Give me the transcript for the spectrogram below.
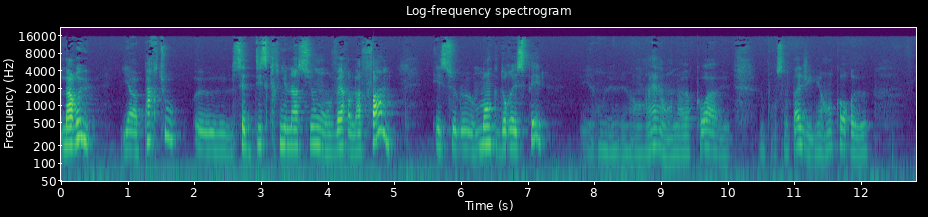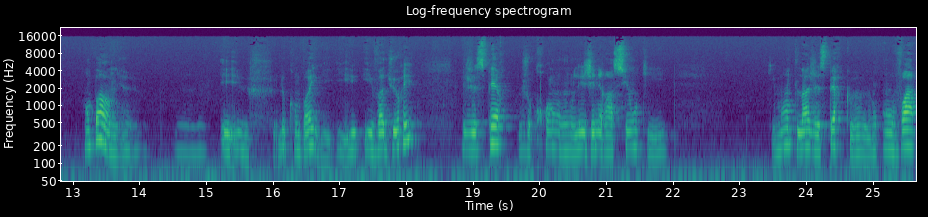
la rue, il y a partout euh, cette discrimination envers la femme et ce manque de respect. Et on, a quoi euh, Le pourcentage, il est encore euh, en bas. euh, et euh, le combat, il, va durer. J'espère, je crois en les générations qui, qui montent là, j'espère qu'on va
